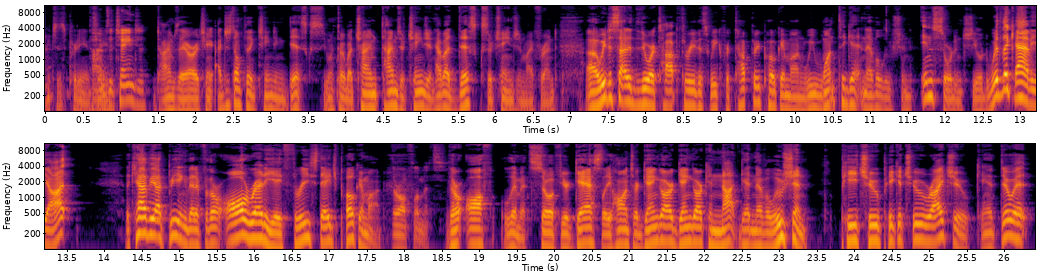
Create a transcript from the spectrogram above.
which is pretty insane. Times are changing. times they are changing. I just don't feel like changing discs. You want to talk about time, times are changing? How about discs are changing, my friend? Uh, we decided to do our top three this week for top three Pokemon we want to get an evolution in Sword and Shield, with the caveat. The caveat being that if they're already a three stage Pokemon, They're off limits. they're off limits. So if you're Gastly, Haunter, Gengar, Gengar cannot get an evolution. Pichu, Pikachu, Raichu can't do it.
